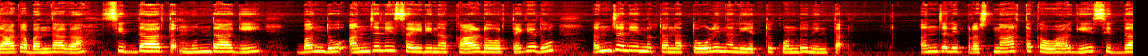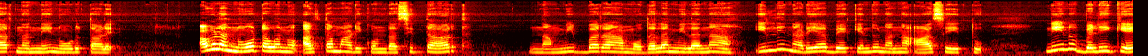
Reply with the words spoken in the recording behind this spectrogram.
ಜಾಗ ಬಂದಾಗ ಸಿದ್ಧಾರ್ಥ್ ಮುಂದಾಗಿ ಬಂದು ಅಂಜಲಿ ಸೈಡಿನ ಕಾರ್ ಡೋರ್ ತೆಗೆದು ಅಂಜಲಿಯನ್ನು ತನ್ನ ತೋಳಿನಲ್ಲಿ ಎತ್ತುಕೊಂಡು ನಿಂತ. ಅಂಜಲಿ ಪ್ರಶ್ನಾರ್ಥಕವಾಗಿ ಸಿದ್ಧಾರ್ಥನನ್ನೇ ನೋಡುತ್ತಾಳೆ. ಅವಳ ನೋಟವನ್ನು ಅರ್ಥ ಮಾಡಿಕೊಂಡ ಸಿದ್ಧಾರ್ಥ್, ನಮ್ಮಿಬ್ಬರ ಮೊದಲ ಮಿಲನ ಇಲ್ಲಿ ನಡೆಯಬೇಕೆಂದು ನನ್ನ ಆಸೆ ಇತ್ತು ನೀನು ಬೆಳಿಗ್ಗೆ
